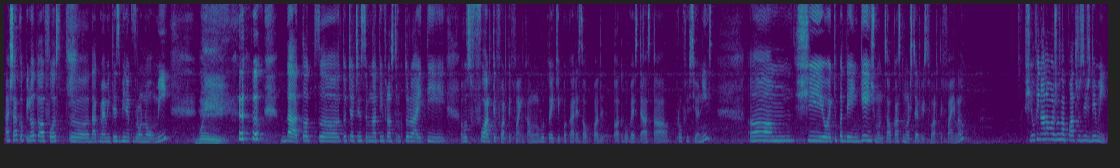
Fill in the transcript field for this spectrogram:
așa că pilotul a fost, uh, dacă mi-amintesc bine, cu vreo 9000. Ui, Da, tot, uh, tot ceea ce însemnat infrastructură IT a fost foarte, foarte fain, că am avut o echipă care s-a ocupat de toată povestea asta profesionist. Um, și o echipă de engagement sau customer service foarte faină. Și în final am ajuns la 40 de mii.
